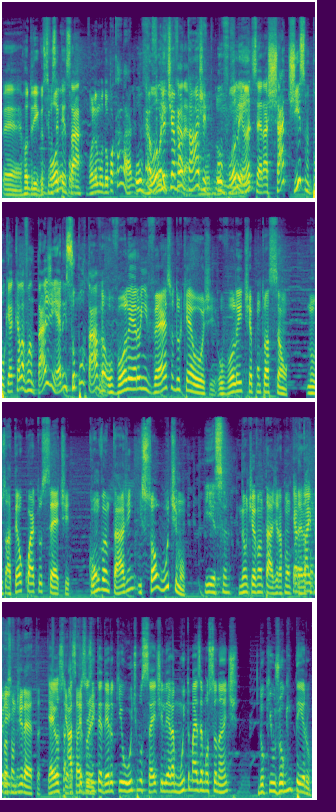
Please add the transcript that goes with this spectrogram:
é, Rodrigo? Se você Vôlei, pensar, pô, vôlei mudou pra caralho. o É, o vôlei vôlei tinha cara, vantagem. pô. O vôlei antes era chatíssimo, porque aquela vantagem era insuportável. Não, o vôlei era o inverso do que é hoje. O vôlei tinha pontuação nos, até o quarto set com vantagem e só o último Isso. não tinha vantagem, era, pontu era era pontuação break, né? direta. E aí eu- as pessoas tie-break. entenderam que o último set ele era muito mais emocionante do que o jogo inteiro.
